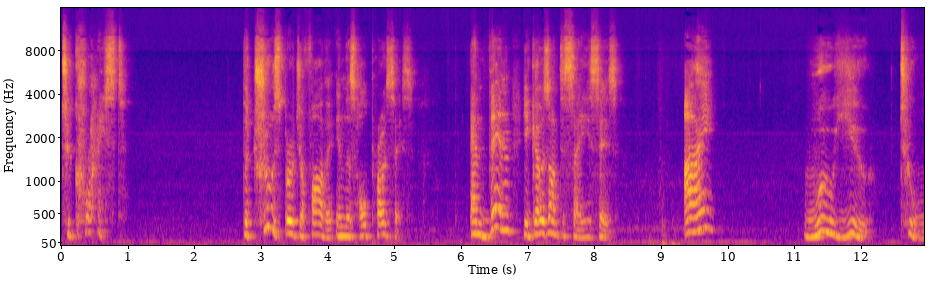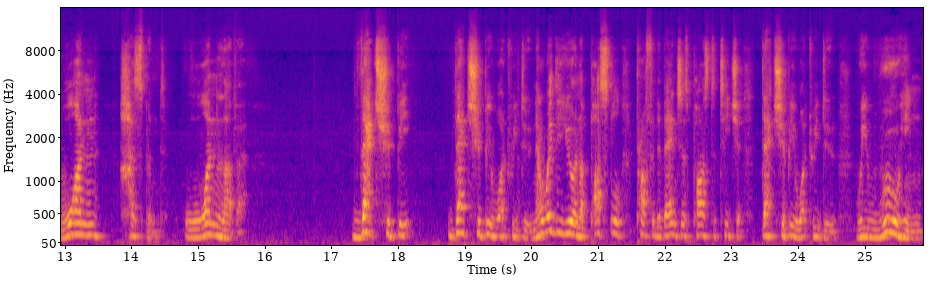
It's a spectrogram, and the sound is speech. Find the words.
to Christ. The true spiritual father in this whole process. And then he goes on to say he says I woo you to one husband one lover. That should be that should be what we do. Now, whether you're an apostle, prophet, evangelist, pastor, teacher, that should be what we do. We wooing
